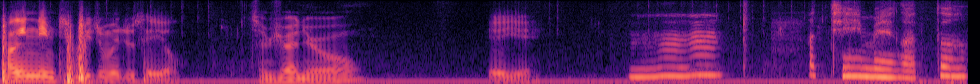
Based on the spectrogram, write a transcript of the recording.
방이님 TP 좀 해주세요. 잠시만요. 예예. 음, 아침에 갔다.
